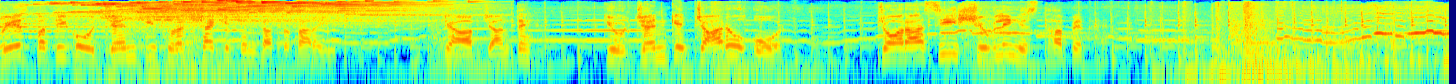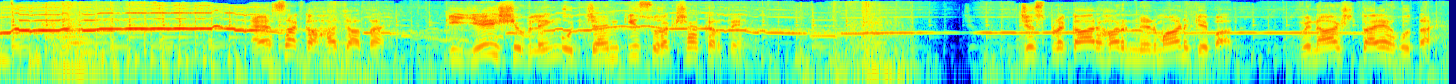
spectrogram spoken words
वेदपति को उज्जैन की सुरक्षा की चिंता सता रही थी। क्या आप जानते हैं कि उज्जैन के चारों ओर चौरासी शिवलिंग स्थापित हैं? ऐसा कहा जाता है कि ये शिवलिंग उज्जैन की सुरक्षा करते हैं। जिस प्रकार हर निर्माण के बाद विनाश तय होता है,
